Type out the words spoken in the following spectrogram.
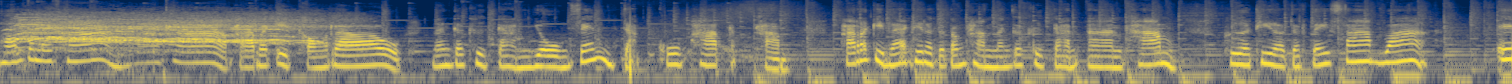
พร้อมๆกันเลยค่ะมาค่ะภารกิจของเรา นั่นก็คือการโยงเส้นจับคู่ภาพกับคำภารกิจแรกที่เราจะต้องทำนั่นก็คือการอ่านคำเพื่อที่เราจะได้ทราบว่า เอ๊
